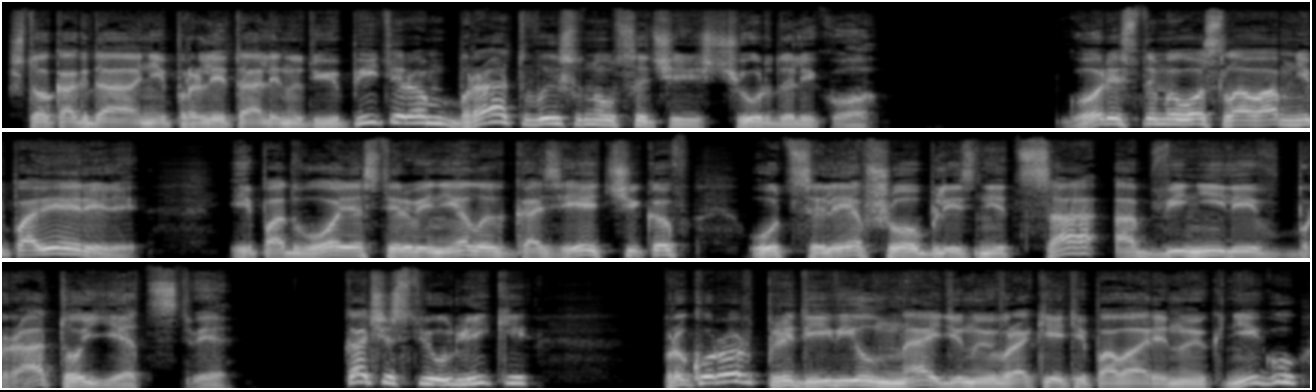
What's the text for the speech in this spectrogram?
что когда они пролетали над Юпитером, брат высунулся чересчур далеко. Горестным его словам не поверили, и по двое остервенелых газетчиков уцелевшего близнеца обвинили в братоедстве. В качестве улики – Прокурор предъявил найденную в ракете поваренную книгу,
